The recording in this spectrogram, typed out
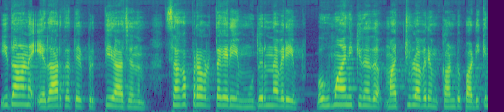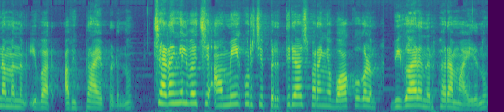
ഇതാണ് യഥാർത്ഥത്തിൽ പൃഥ്വിരാജെന്നും സഹപ്രവർത്തകരെയും മുതിർന്നവരെയും ബഹുമാനിക്കുന്നത് മറ്റുള്ളവരും കണ്ടു പഠിക്കണമെന്നും ഇവർ അഭിപ്രായപ്പെടുന്നു. ചടങ്ങിൽ വെച്ച് അമ്മയെക്കുറിച്ച് പൃഥ്വിരാജ് പറഞ്ഞ വാക്കുകളും വികാരനിർഭരമായിരുന്നു.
